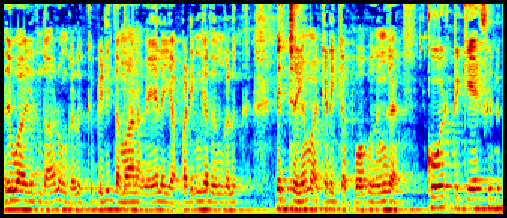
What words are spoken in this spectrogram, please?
எதுவாக இருந்தாலும் உங்களுக்கு பிடித்தமான வேலை அப்படிங்கிறது உங்களுக்கு நிச்சயமாக கிடைக்க போகுதுங்க. கோர்ட்டு கேஸுன்னு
